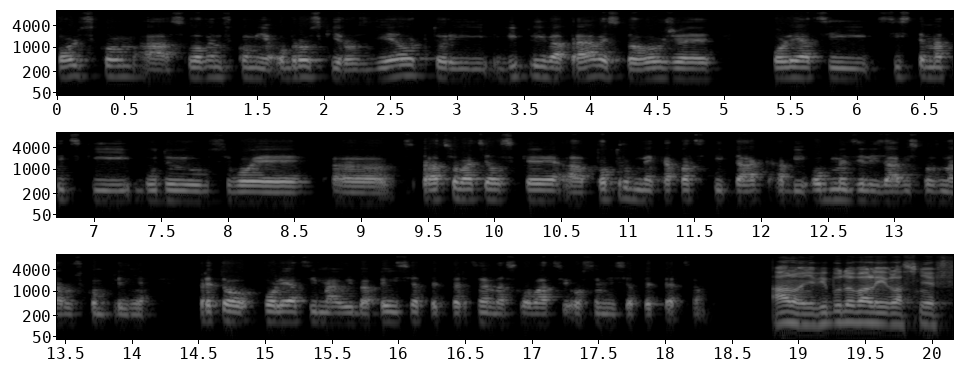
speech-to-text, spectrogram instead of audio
Poľskom a Slovenskom je obrovský rozdiel, ktorý vyplýva práve z toho, že Poliaci systematicky budujú svoje uh, spracovateľské a potrubné kapacity tak, aby obmedzili závislosť na ruskom plyne. Preto Poliaci majú iba 55% a Slováci 85%. Áno, oni vybudovali vlastne v,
